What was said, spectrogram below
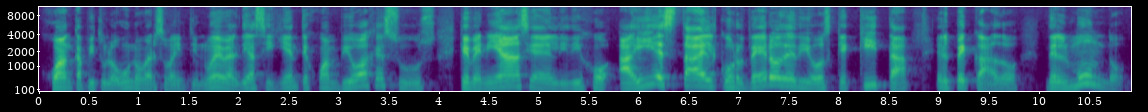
Juan capítulo 1, verso 29. Al día siguiente Juan vio a Jesús que venía hacia él y dijo, ahí está el Cordero de Dios que quita el pecado del mundo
